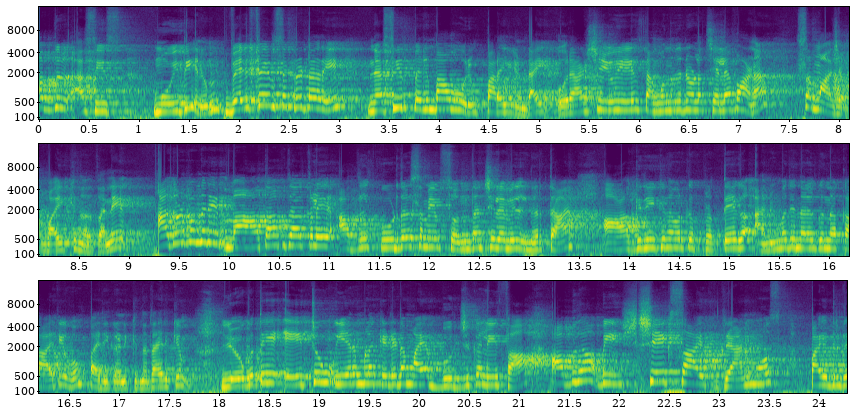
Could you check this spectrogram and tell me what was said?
അബ്ദുൽ അസീസ് മൊയ്തീനും വെൽഫെയർ സെക്രട്ടറി നസീർ പെരുമ്പാവൂരും പറയുകയുണ്ടായി. ഒരാഴ്ച യു എയിൽ തങ്ങുന്നതിനുള്ള ചെലവാണ് സമാജം വഹിക്കുന്നത് തന്നെ. അതോടൊപ്പം തന്നെ മാതാപിതാക്കളെ അതിൽ കൂടുതൽ സമയം സ്വന്തം ചിലവിൽ നിർത്താൻ ആഗ്രഹിക്കുന്നവർക്ക് പ്രത്യേക അനുമതി നൽകുന്ന കാര്യവും പരിഗണിക്കുന്നതായിരിക്കും. ലോകത്തെ ഏറ്റവും ഉയരമുള്ള കെട്ടിടമായ Burj Khalifa Abu Dhabi Sheikh Zayed Grand Mosque പൈതൃക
